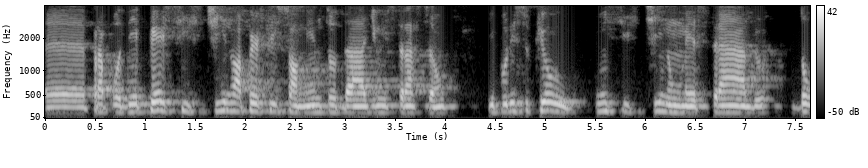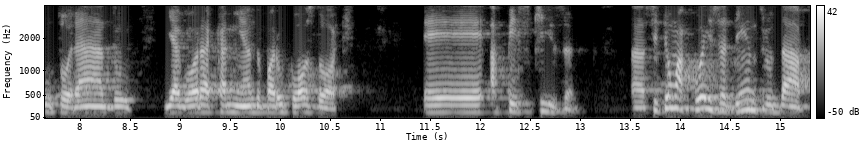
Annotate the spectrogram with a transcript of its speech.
uh, para poder persistir no aperfeiçoamento da administração e por isso que eu insisti num mestrado, doutorado e agora caminhando para o pós-doc. É a pesquisa. Ah, se tem uma coisa dentro da,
